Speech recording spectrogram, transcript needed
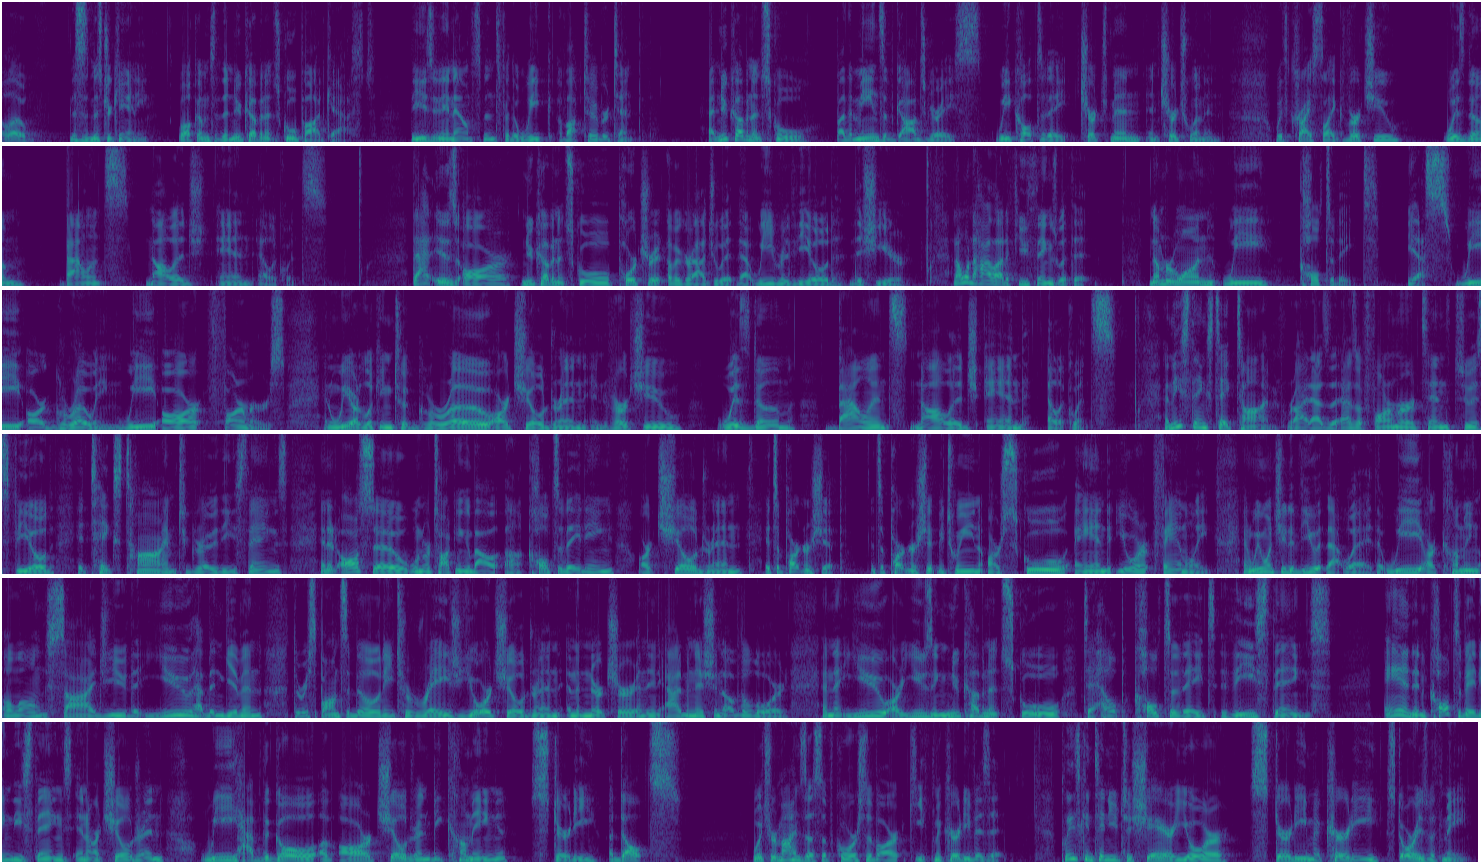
Hello, this is Mr. Canny. Welcome to the New Covenant School podcast. These are the announcements for the week of October 10th. At New Covenant School, by the means of God's grace, we cultivate churchmen and churchwomen with Christ like virtue, wisdom, balance, knowledge, and eloquence. That is our New Covenant School portrait of a graduate that we revealed this year. And I want to highlight a few things with it. Number one, we cultivate. Yes, we are growing. We are farmers, and we are looking to grow our children in virtue, wisdom, balance, knowledge, and eloquence. And these things take time, right? As a, as a farmer tends to his field, it takes time to grow these things. And it also, when we're talking about uh, cultivating our children, it's a partnership. It's a partnership between our school and your family. And we want you to view it that way that we are coming alongside you, that you have been given the responsibility to raise your children in the nurture and the admonition of the Lord, and that you are using New Covenant School to help cultivate these things. And in cultivating these things in our children, we have the goal of our children becoming sturdy adults. Which reminds us, of course, of our Keith McCurdy visit. Please continue to share your sturdy McCurdy stories with me.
